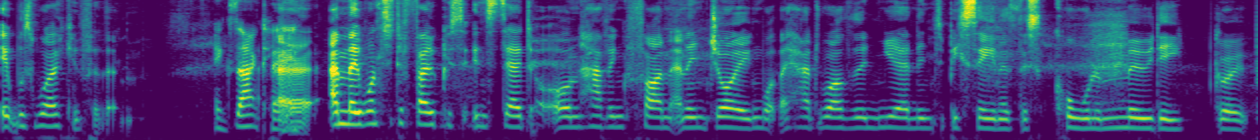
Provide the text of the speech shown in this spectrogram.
it was working for them. Exactly. Uh, and they wanted to focus instead on having fun and enjoying what they had rather than yearning to be seen as this cool and moody group.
